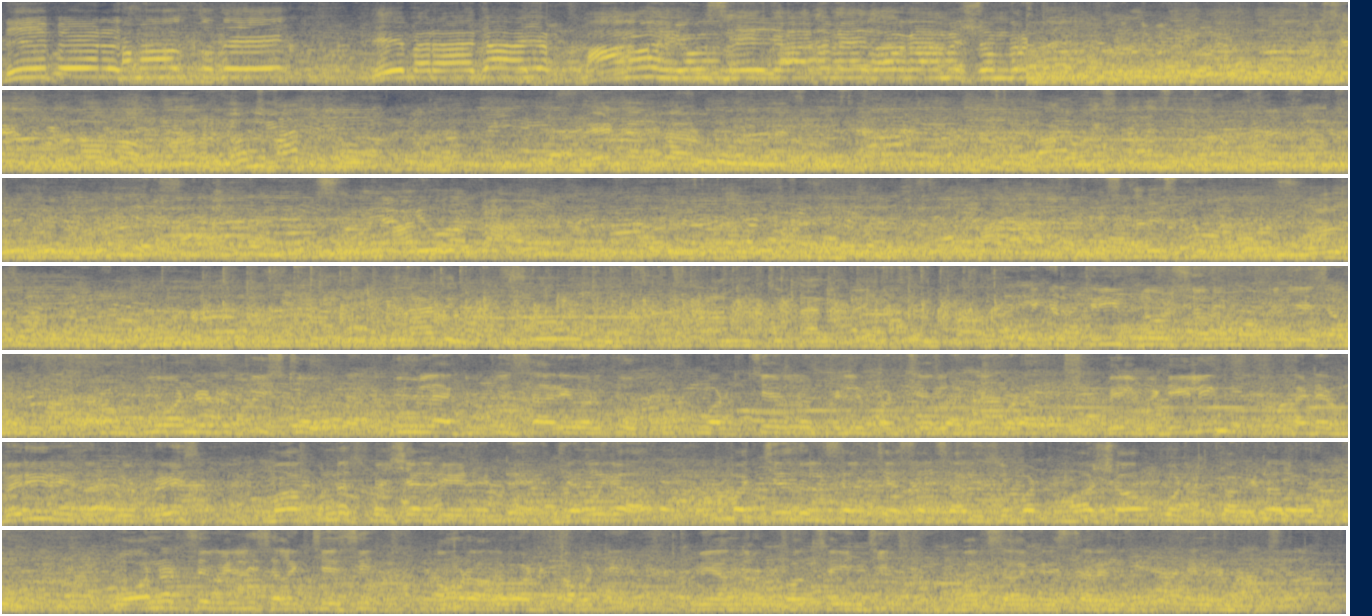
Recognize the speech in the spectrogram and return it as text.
दीपेन समास्तते हे पराजाय मानो हिंसे जातमे लोगामश्वं ఇక్కడ త్రీ ఫ్లోర్ షోరూమ్ ఓపెన్ చేశాము. From two hundred rupees to two lakh rupees sari వరకు పట్టు చీరలు పెళ్ళి పట్టు చీరలు అన్నీ కూడా will be dealing at a very reasonable price మాకున్న స్పెషాలిటీ ఏంటంటే జనరల్గా పచ్చేదలు సెలెక్ట్ చేస్తారు శారీస్ బట్ మా షాప్ వరకు కంకటాల వరకు ఓనర్స్ వెళ్ళి సెలెక్ట్ చేసి అమ్మడం అలవాటు. కాబట్టి మీ అందరూ ప్రోత్సహించి మాకు సహకరిస్తారని నేను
